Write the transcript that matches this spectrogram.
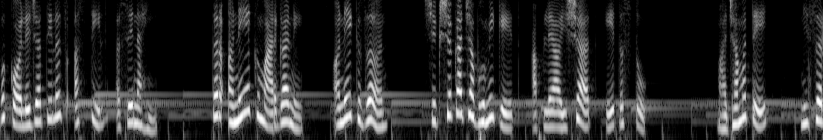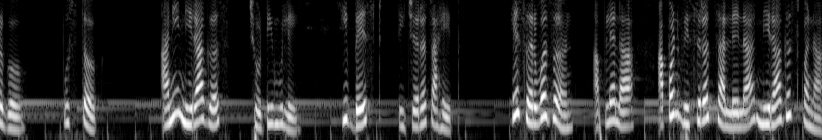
व कॉलेजातीलच असतील असे नाही. तर अनेक मार्गाने अनेक जण शिक्षकाच्या भूमिकेत आपल्या आयुष्यात येत असतो. माझ्या मते निसर्ग पुस्तक आणि निरागस छोटी मुले ही बेस्ट टीचरच आहेत. हे सर्वजण आपल्याला आपण विसरत चाललेला निरागसपणा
